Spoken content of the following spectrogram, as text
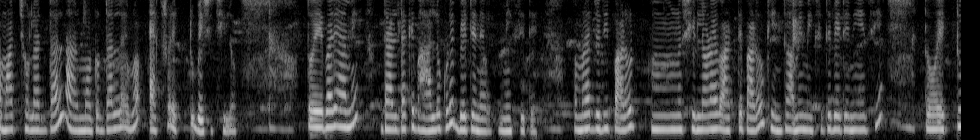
আমার ছোলার ডাল আর মটর ডাল এবং একশোর একটু বেশি ছিল। তো এবারে আমি ডালটাকে ভালো করে বেটে নেব মিক্সিতে। তোমরা যদি পারো শিলনোড়ায় বাটতে পারো, কিন্তু আমি মিক্সিতে বেটে নিয়েছি। তো একটু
